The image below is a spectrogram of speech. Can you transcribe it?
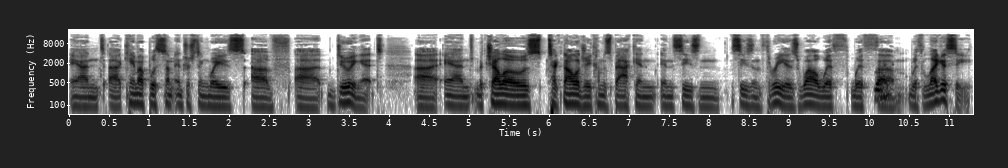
and uh, came up with some interesting ways of uh, doing it. Uh, and Machello's technology comes back in, in season season three as well with with right. um, with Legacy.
